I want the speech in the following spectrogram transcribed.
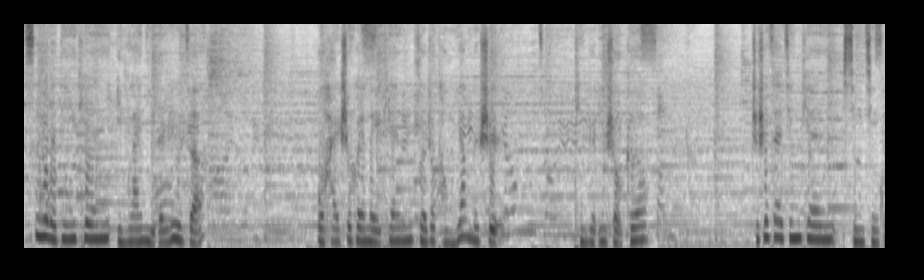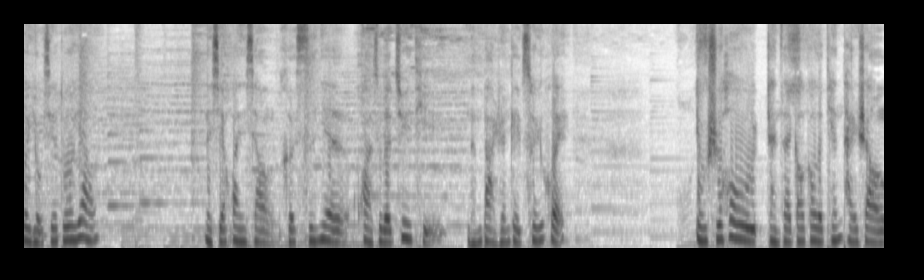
四月的第一天迎来你的日子，我还是会每天做着同样的事，听着一首歌。只是在今天，心情会有些多样。那些幻想和思念化作的具体，能把人给摧毁。有时候站在高高的天台上，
